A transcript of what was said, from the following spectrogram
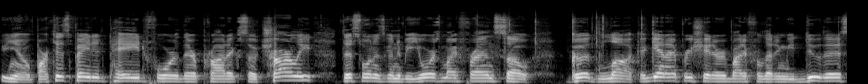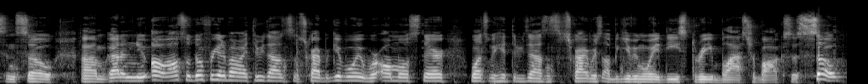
you know participated, paid for their products. So Charlie, this one is going to be yours, my friend. So good luck. Again, I appreciate everybody for letting me do this. And so, um, got a new. Oh, also, don't forget about my 3,000 subscriber giveaway. We're almost there. Once we hit 3,000 subscribers, I'll be giving away these three blaster boxes. So,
